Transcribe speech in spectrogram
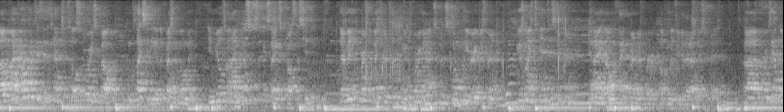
Um, my project is an attempt to tell stories about complexity of the present moment in real time at specific sites across the city. There are many commercial ventures working on touring apps, but this one will be very different because my intent is different. And I um, thank Brenda for helping me figure that out yesterday. Uh, for example,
